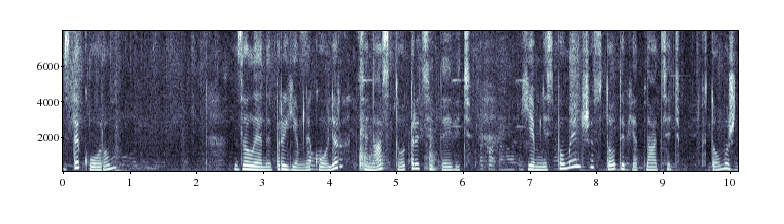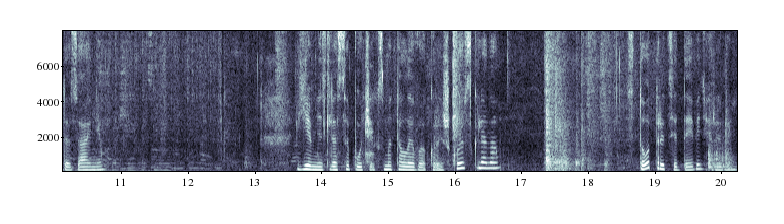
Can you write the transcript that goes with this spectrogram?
з декором. Зелений приємний колір. Ціна 139. Ємність поменше 119 в тому ж дизайні. Ємність для сипучих з металевою кришкою скляна 139 гривень.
